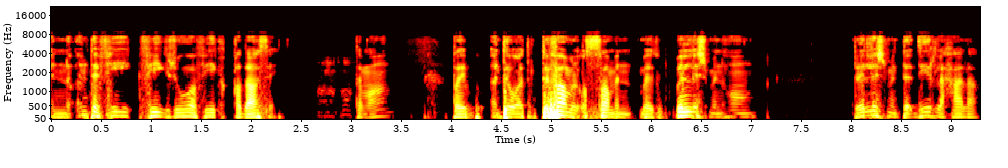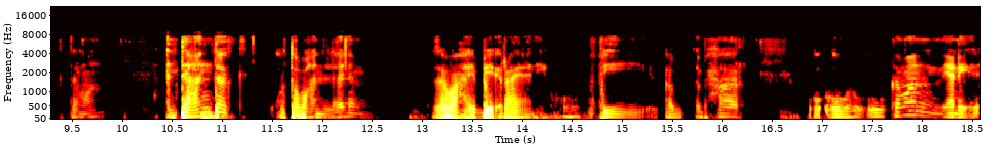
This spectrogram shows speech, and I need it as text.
إنه أنت فيك فيك جوا فيك قداسة تمام؟ طيب أنت وقت بتفهم القصة من بتبلش من هون بتبلش من تقدير لحالك تمام؟ أنت عندك وطبعا العلم إذا واحد بيقرأ يعني في أبحار وكمان يعني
